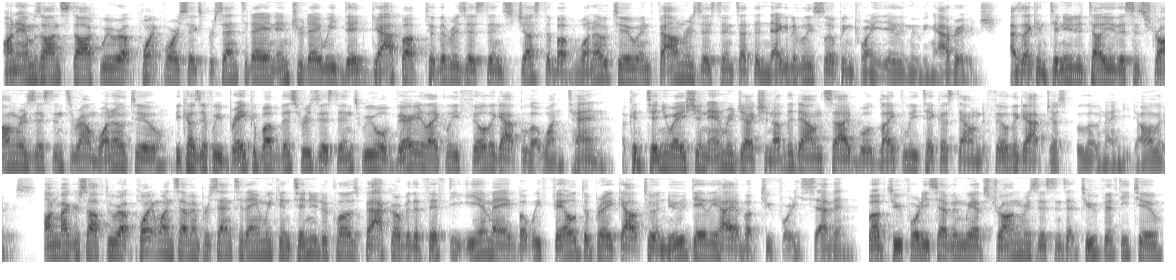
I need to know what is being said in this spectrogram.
On Amazon stock, we were up 0.46% today and intraday we did gap up to the resistance just above 102 and found resistance at the negatively sloping 20 daily moving average. As I continue to tell you, this is strong resistance around 102 because if we break above this resistance, we will very likely fill the gap below 110. A continuation and rejection of the downside will likely take us down to fill the gap just below $90. On Microsoft, we were up 0.17% today and we continue to close back over the 50 EMA, but we failed to break out to a new daily high above 247. Above 247, we have strong resistance at 252,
